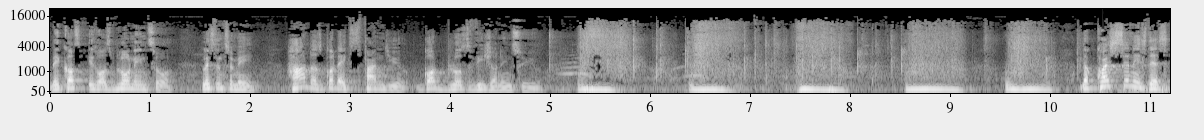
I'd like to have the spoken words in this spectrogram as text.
because it was blown into. Listen to me. How does God expand you? God blows vision into you. The question is this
